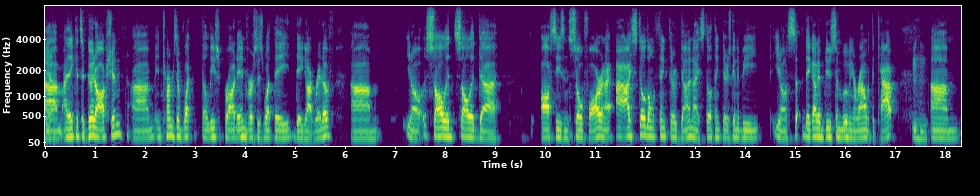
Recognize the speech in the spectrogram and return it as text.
Yeah. Um, I think it's a good option um, in terms of what the Leafs brought in versus what they they got rid of. Um, you know, solid, solid uh, off season so far, and I, I still don't think they're done. I still think there's going to be, you know, s they got to do some moving around with the cap. Mm-hmm. Um,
